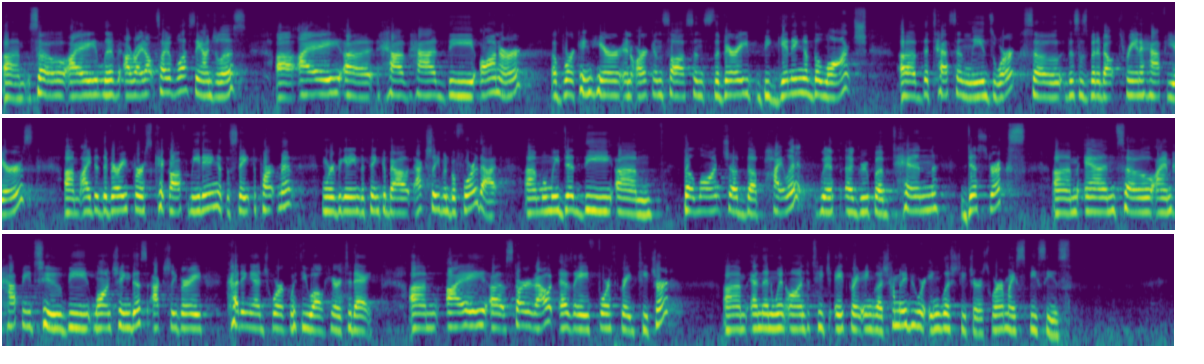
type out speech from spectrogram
Um, so I live right outside of Los Angeles. Uh, I uh, have had the honor of working here in Arkansas since the very beginning of the launch of the TESS and LEADS work. So this has been about three and a half years. Um, I did the very first kickoff meeting at the State Department, and we're beginning to think about, actually even before that, um, when we did the, um, the launch of the pilot with a group of 10 districts. Um, and so I'm happy to be launching this actually very cutting edge work with you all here today. Um, I uh, started out as a fourth grade teacher um, and then went on to teach eighth grade English. How many of you were English teachers? Where are my species?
